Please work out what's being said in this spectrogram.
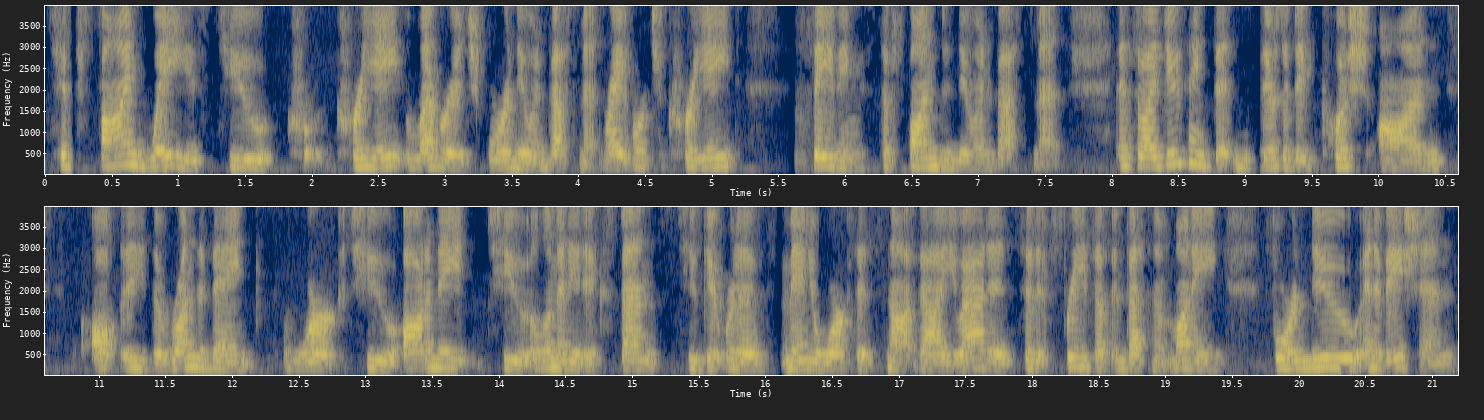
to find ways to cr- create leverage for a new investment right or to create savings to fund a new investment and so i do think that there's a big push on all, eh, the run the bank work to automate to eliminate expense to get rid of manual work that's not value added so that frees up investment money for new innovation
